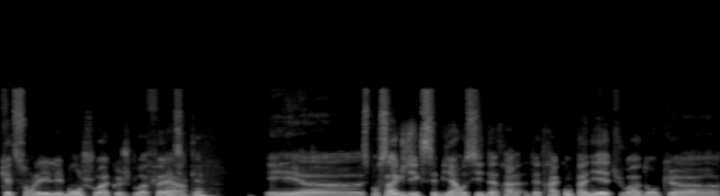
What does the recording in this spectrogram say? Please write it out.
quels sont les, bons choix que je dois faire. Et euh, c'est pour ça que je dis que c'est bien aussi d'être accompagné, tu vois. Donc, euh,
